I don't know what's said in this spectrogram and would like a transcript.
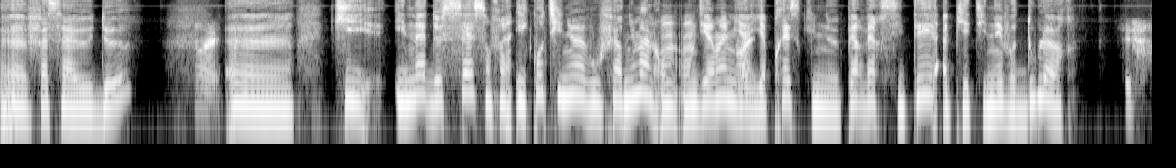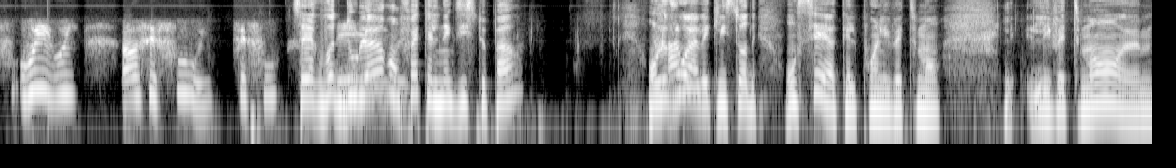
euh, face à eux deux. Euh, qui il n'a de cesse, enfin, il continue à vous faire du mal. On, dirait même il y, a presque une perversité à piétiner votre douleur. C'est fou. Oui, oui. Oh, c'est fou, oui. C'est fou. C'est-à-dire que votre douleur, en fait, elle n'existe pas. On le ah voit avec l'histoire. On sait à quel point les vêtements, les, vêtements. Euh,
